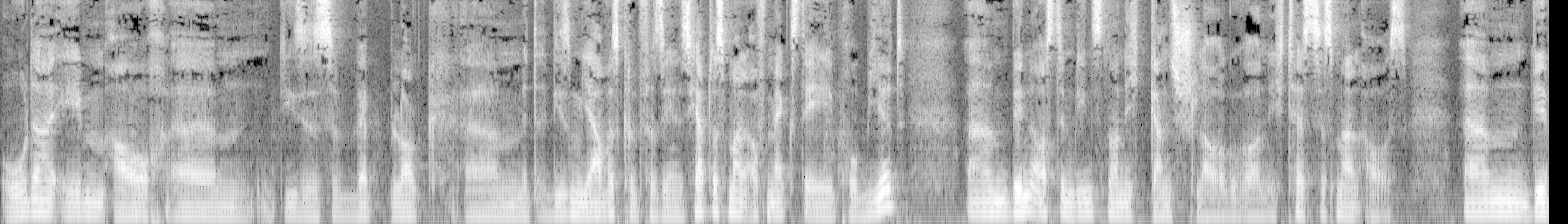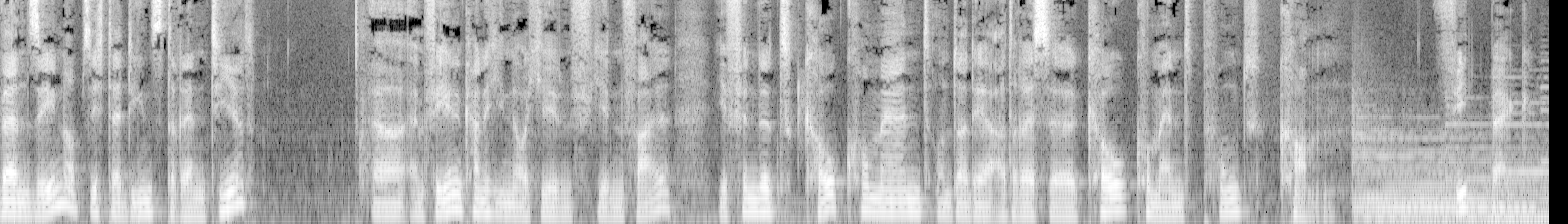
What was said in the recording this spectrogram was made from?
oder eben auch ähm, dieses Weblog ähm, mit diesem JavaScript versehen ist. Ich habe das mal auf max.de probiert, ähm, bin aus dem Dienst noch nicht ganz schlau geworden. Ich teste es mal aus. Ähm, wir werden sehen, ob sich der Dienst rentiert. Äh, empfehlen kann ich Ihnen euch jeden, jeden Fall. Ihr findet CoCommand unter der Adresse cocommand.com. Feedback.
